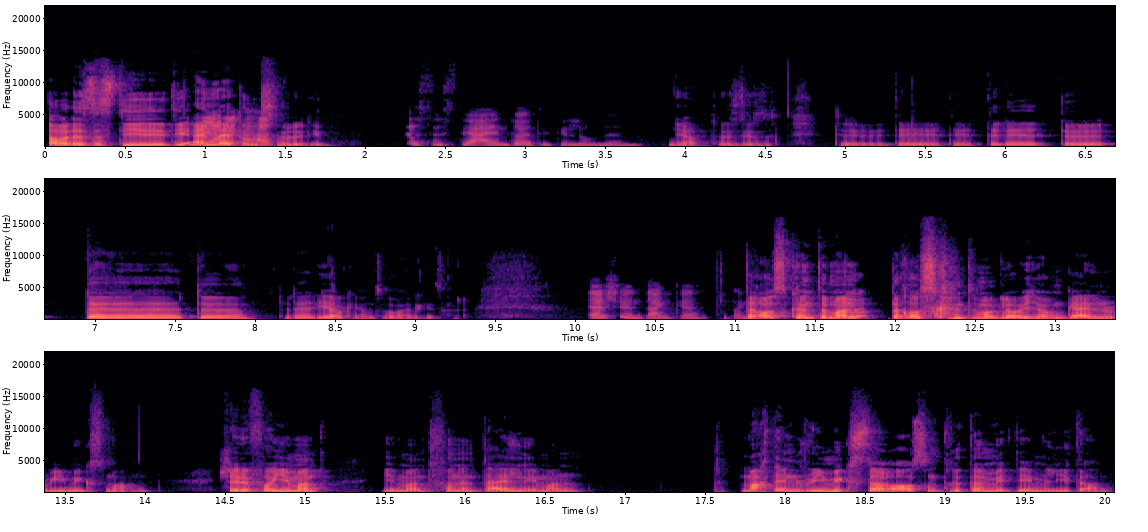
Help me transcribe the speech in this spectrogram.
aber das ist die, die Einleitungsmelodie. Ja, das ist dir eindeutig gelungen. Ja, das ist es. Ja, okay, und so weiter geht's halt. Sehr schön, danke. danke. Daraus könnte man, daraus könnte man, glaube ich, auch einen geilen Remix machen. Stell dir vor, jemand, jemand von den Teilnehmern macht einen Remix daraus und tritt dann mit dem Lied an.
